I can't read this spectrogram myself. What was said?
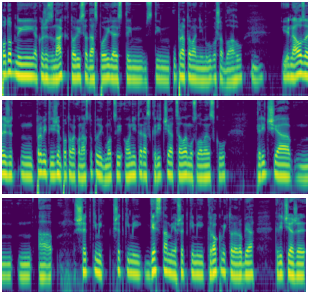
podobný akože znak, ktorý sa dá spojiť aj s tým, s tým upratovaním Luboša Blahu. Hmm. Je naozaj, že prvý týždeň potom, ako nastúpili k moci, oni teraz kričia celému Slovensku, kričia a všetkými, všetkými gestami a všetkými krokmi, ktoré robia, kričia, že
